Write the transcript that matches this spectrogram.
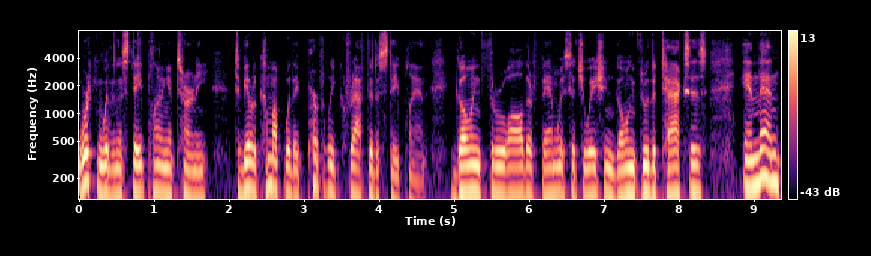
working with an estate planning attorney to be able to come up with a perfectly crafted estate plan, going through all their family situation, going through the taxes, and then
